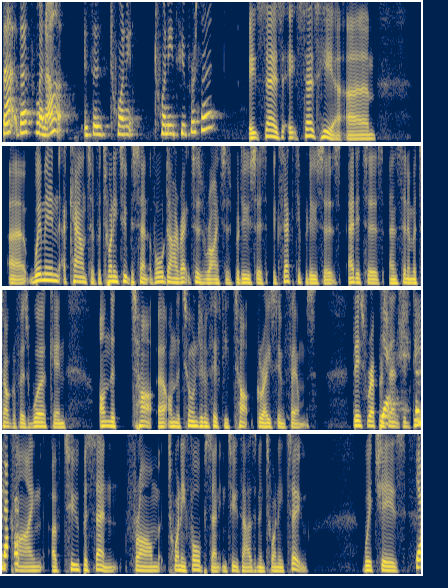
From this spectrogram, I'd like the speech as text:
That that's went up. It says 22 percent. It says it says here. Um, uh, women accounted for 22% of all directors, writers, producers, executive producers, editors, and cinematographers working on the top uh, on the 250 top grossing films. This represents yeah. a decline of 2% from 24% in 2022, which is yeah.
